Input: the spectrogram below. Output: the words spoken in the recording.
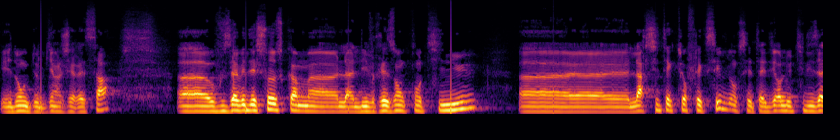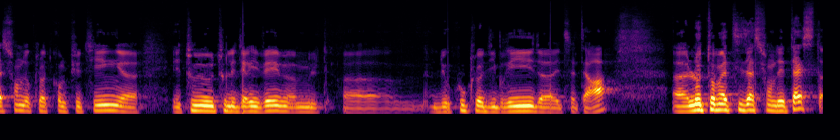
et donc de bien gérer ça. Euh, vous avez des choses comme euh, la livraison continue, euh, l'architecture flexible, donc c'est-à-dire l'utilisation de cloud computing et tous les dérivés du coup cloud hybride, etc. L'automatisation des tests,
